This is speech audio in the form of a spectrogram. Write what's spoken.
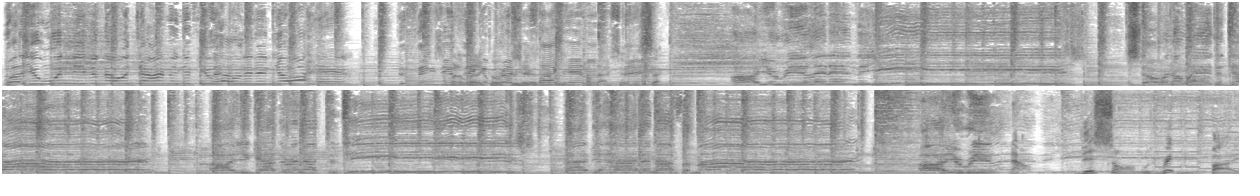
Well, you wouldn't even know a diamond if you held it in your hand. The things I'm gonna think let it go through here, then we're gonna come back to it in a second. Are you reeling in the years? Stowing away this song was written by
